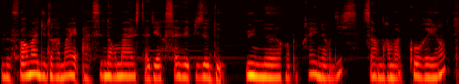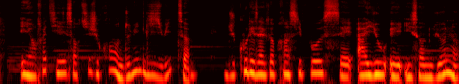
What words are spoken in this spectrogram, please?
Le format du drama est assez normal, c'est-à-dire 16 épisodes de 1 heure, à peu près 1h10. C'est un drama coréen. Et en fait, il est sorti, je crois, en 2018. Du coup, les acteurs principaux, c'est Ayu et Lee Sung-gyun.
